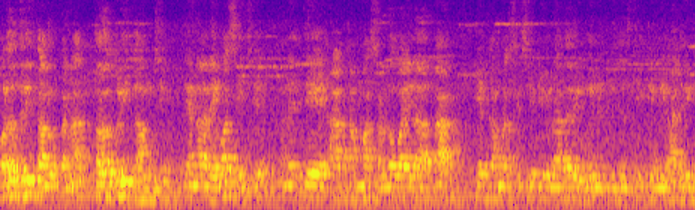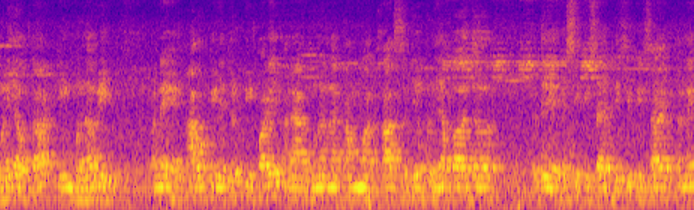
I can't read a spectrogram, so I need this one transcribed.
પડદરી તાલુકાના તરગડી ગામ છે. તેના રહેવાસી છે અને તે આ કામમાં સંડોવાયેલા હતા. એ કામના સીસીટીવીના આધારે હ્યુમન ઇન્ટેલિજન્સથી તેમની હાજરી મળી આવતા, ટીમ બનાવી અને આરોપીને ઝડપી પાડી અને આ ગુનાના કામમાં ખાસ જે બન્યા બાદ જે એસીપી સાહેબ ડીસીપી સાહેબ અને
